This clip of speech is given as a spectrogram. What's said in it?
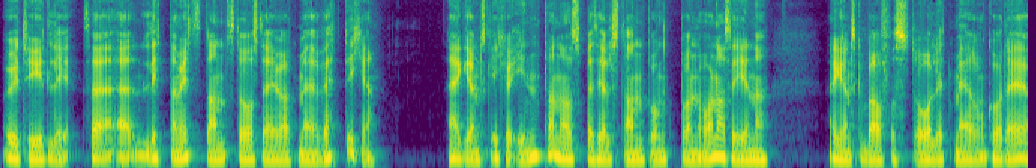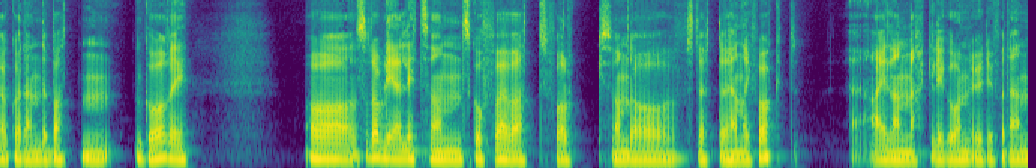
og utydelig. Så litt av mitt ståsted er jo at vi vet ikke. Jeg ønsker ikke å innta noe spesielt standpunkt på noen av sidene. Jeg ønsker bare å forstå litt mer om hva det er, og hva den debatten går i. Og Så da blir jeg litt sånn skuffa over at folk som da støtter Henrik Vogt, av en eller annen merkelig grunn ut ifra den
